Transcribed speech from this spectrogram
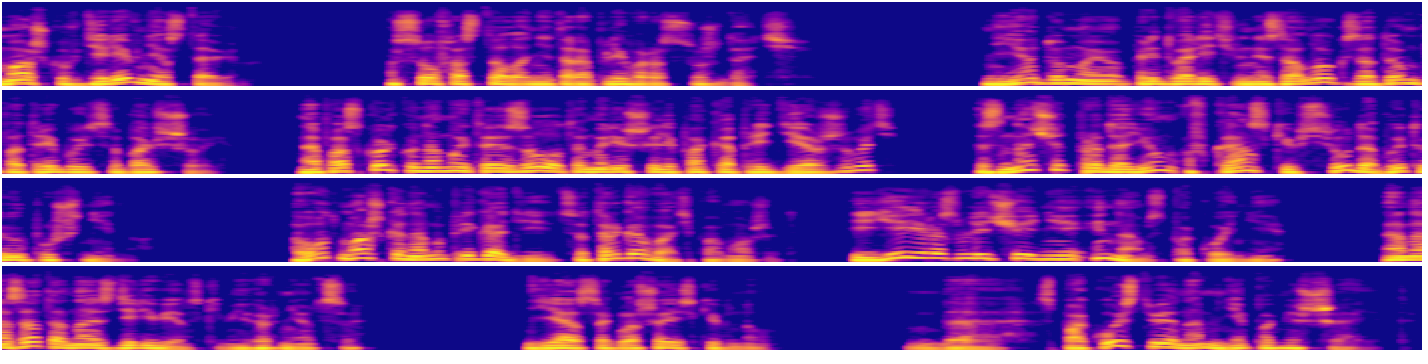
Машку в деревне оставим? Софа стала неторопливо рассуждать. Я думаю, предварительный залог за дом потребуется большой. А поскольку намытое золото мы решили пока придерживать, значит, продаем в Канске всю добытую пушнину. А вот Машка нам и пригодится, торговать поможет. И ей развлечение, и нам спокойнее. А назад она с деревенскими вернется. Я, соглашаясь, кивнул. Да, спокойствие нам не помешает.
